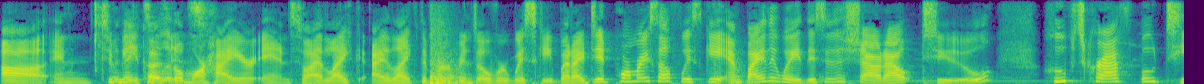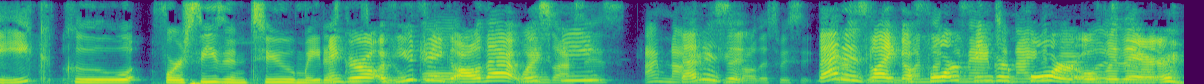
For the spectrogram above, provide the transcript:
Uh, and to And me, it's a little more higher end. So I like I like the bourbons over whiskey. But I did pour myself whiskey. And by the way, this is a shout out to Hoops Craft Boutique, who for season two made us. And girl, if you drink all that whiskey, glasses, I'm not. that drink a- all this whiskey. that is like a four finger pour over there.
